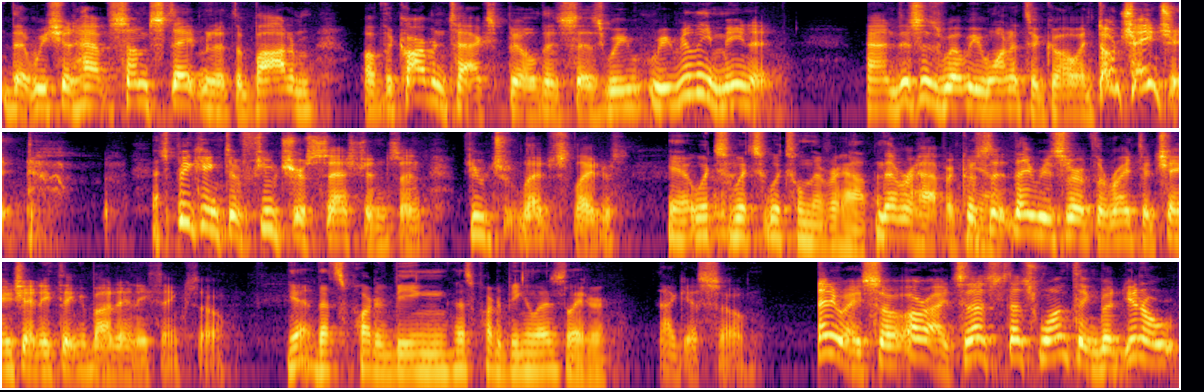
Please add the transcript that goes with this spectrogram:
that we should have some statement at the bottom of the carbon tax bill that says, we, we really mean it. And this is where we want it to go, and don't change it. Speaking to future sessions and future legislators. Yeah, which which which will never happen. Never happened because they reserve the right to change anything about anything. So Yeah, that's part of being that's part of being a legislator. I guess so. Anyway, so all right, so that's that's one thing. But you know,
